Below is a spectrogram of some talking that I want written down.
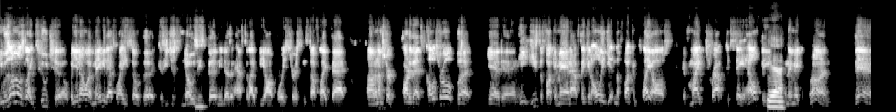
he was almost like too chill. But you know what? Maybe that's why he's so good because he just knows he's good and he doesn't have to like be all boisterous and stuff like that. Um, and I'm sure part of that's cultural, but yeah, Dan, he, he's the fucking man. Now, if they can only get in the fucking playoffs, if Mike Trout could stay healthy Yeah. and they make a run, then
